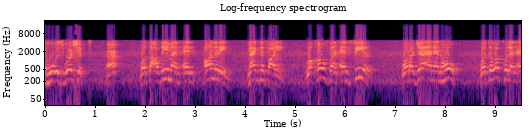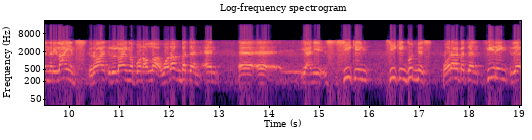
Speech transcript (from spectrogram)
who is worshipped huh? وتعظيما and honoring magnifying وخوفا and fear ورجاء and hope وتوكلا and reliance re- relying upon Allah ورغبة and uh, uh, يعني seeking seeking goodness ورهبة fearing the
